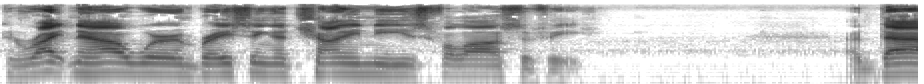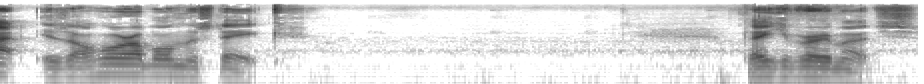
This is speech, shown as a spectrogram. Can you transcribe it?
And right now we're embracing a Chinese philosophy. And that is a horrible mistake. Thank you very much.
